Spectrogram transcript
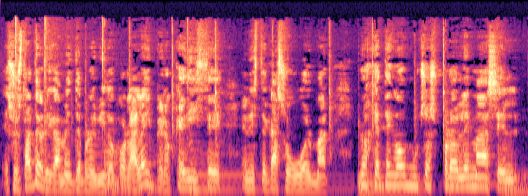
Eso está teóricamente prohibido por la ley, pero ¿qué dice en este caso Walmart? No es que tengo muchos problemas, el,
